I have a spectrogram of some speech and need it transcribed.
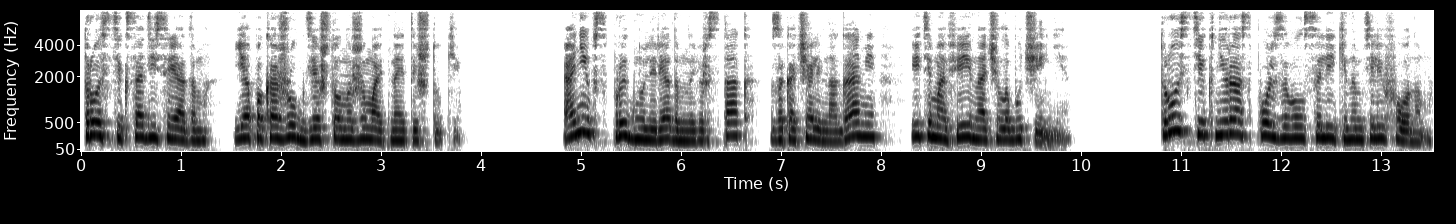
Тростик, садись рядом, я покажу, где что нажимать на этой штуке». Они вспрыгнули рядом на верстак, закачали ногами, и Тимофей начал обучение. Тростик не раз пользовался Ликиным телефоном,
